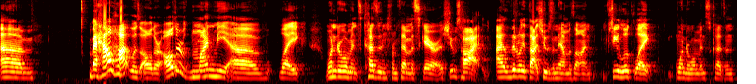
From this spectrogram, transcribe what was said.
Um, but how hot was Alder? Alder reminded me of like Wonder Woman's cousin from Themyscira. She was hot. I literally thought she was an Amazon. She looked like Wonder Woman's cousin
